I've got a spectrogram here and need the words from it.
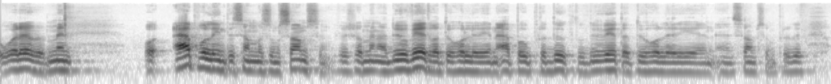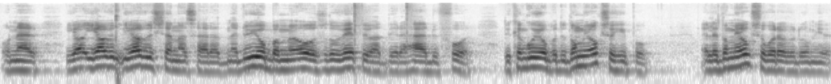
whatever. Men och Apple är inte samma som Samsung. Vad jag menar? Du vet att du håller i en Apple-produkt och du vet att du håller i en, en Samsung-produkt. Och när, jag, jag, vill, jag vill känna så här att när du jobbar med oss, då vet du att det är det här du får. Du kan gå och jobba, de gör också hiphop. Eller de gör också whatever de gör.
